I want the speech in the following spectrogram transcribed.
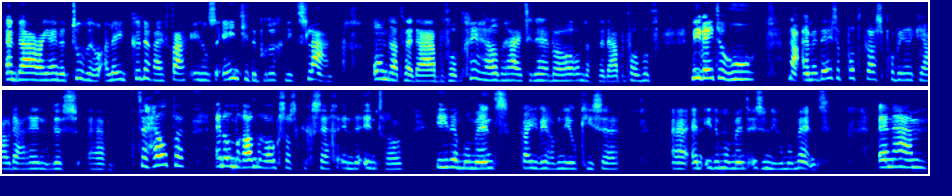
en daar waar jij naartoe wil. Alleen kunnen wij vaak in ons eentje de brug niet slaan. Omdat wij daar bijvoorbeeld geen helderheid in hebben. Omdat we daar bijvoorbeeld niet weten hoe. Nou, en met deze podcast probeer ik jou daarin dus uh, te helpen. En onder andere ook, zoals ik zeg in de intro, ieder moment kan je weer opnieuw kiezen. Uh, en ieder moment is een nieuw moment. En um,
